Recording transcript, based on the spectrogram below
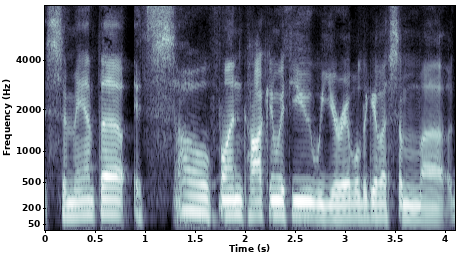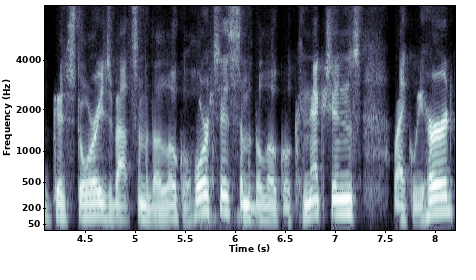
Samantha, it's so fun talking with you. You're able to give us some uh, good stories about some of the local horses, some of the local connections, like we heard,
